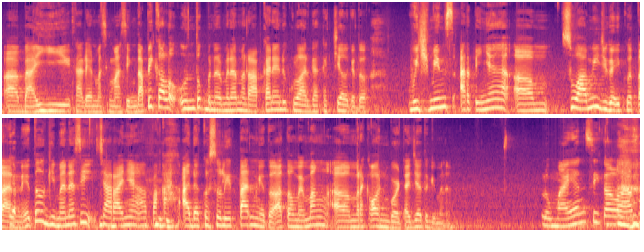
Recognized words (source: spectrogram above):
eh, bayi kalian masing-masing. Tapi kalau untuk benar-benar menerapkannya di keluarga kecil gitu, which means artinya em, suami juga ikutan. Itu gimana sih caranya? Apakah ada kesulitan gitu atau memang eh, mereka on board aja atau gimana? lumayan sih kalau aku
